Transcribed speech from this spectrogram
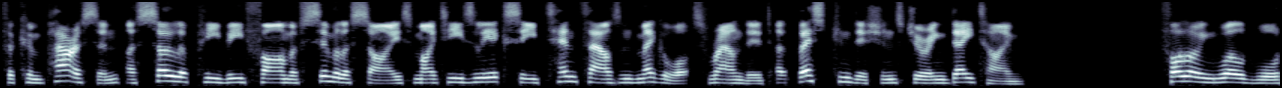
For comparison, a solar PV farm of similar size might easily exceed 10,000 megawatts rounded at best conditions during daytime. Following World War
